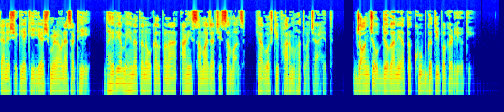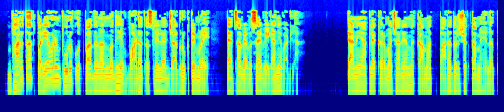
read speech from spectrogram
त्याने शिकले की यश मिळवण्यासाठी धैर्य मेहनत नवकल्पना आणि समाजाची समज ह्या गोष्टी फार महत्त्वाच्या आहेत. जॉनच्या उद्योगाने आता खूप गती पकडली होती. भारतात पर्यावरणपूरक उत्पादनांमध्ये वाढत असलेल्या जागरूकतेमुळे त्याचा व्यवसाय वेगाने वाढला. त्याने आपल्या कर्मचाऱ्यांना कामात पारदर्शकता मेहनत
